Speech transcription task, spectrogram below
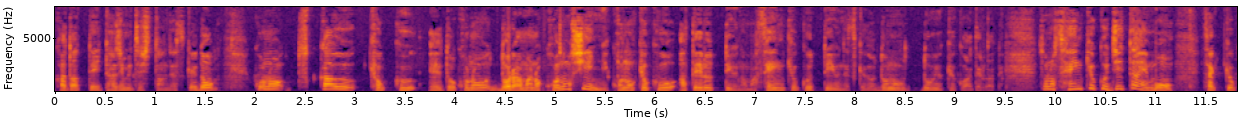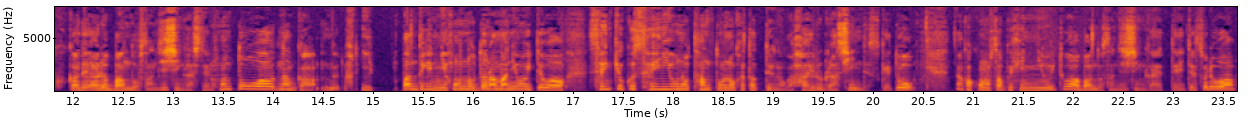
語っていて初めて知ったんですけど、この使う曲、えっと、このドラマのこのシーンにこの曲を当てるっていうのは、ま、選曲っていうんですけど、どの、どういう曲を当てるかって。その選曲自体も作曲家である坂東さん自身がしてる。本当はなんか、般的に日本のドラマにおいては、選曲専用の担当の方っていうのが入るらしいんですけど、なんかこの作品においてはバンドさん自身がやっていて、それは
